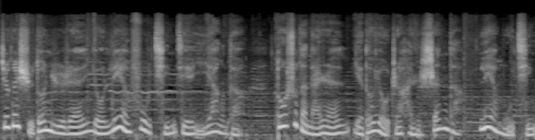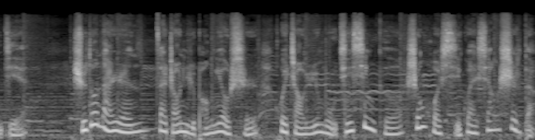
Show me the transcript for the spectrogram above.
就跟许多女人有恋父情节一样的，多数的男人也都有着很深的恋母情节。许多男人在找女朋友时，会找与母亲性格、生活习惯相似的。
